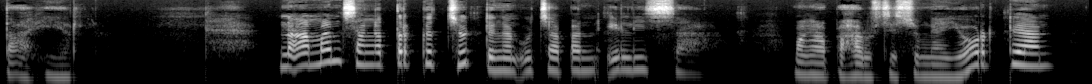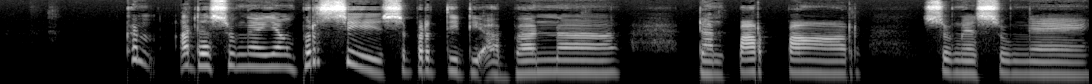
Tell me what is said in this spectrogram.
tahir. Naaman sangat terkejut dengan ucapan Elisa. Mengapa harus di sungai Yordan? Kan ada sungai yang bersih seperti di Abana dan Parpar, sungai-sungai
